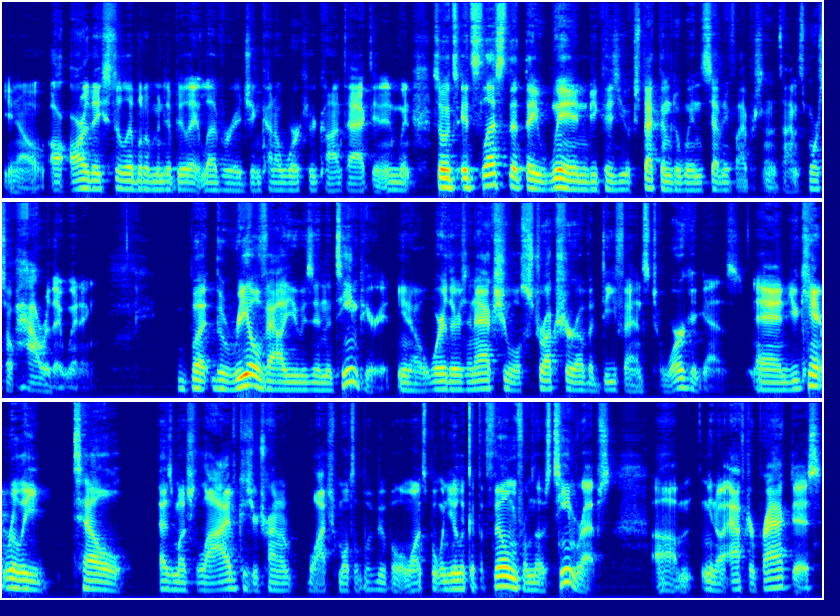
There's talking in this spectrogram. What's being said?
You know, are, are they still able to manipulate leverage and kind of work through contact and, and win? So it's it's less that they win because you expect them to win 75% of the time. It's more so how are they winning? but the real value is in the team period, you know, where there's an actual structure of a defense to work against. And you can't really tell as much live because you're trying to watch multiple people at once. But when you look at the film from those team reps, um, you know, after practice,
